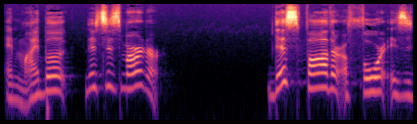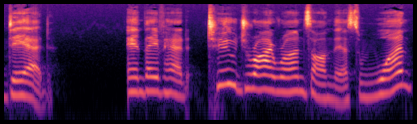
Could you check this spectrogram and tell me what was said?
In my book, this is murder. This father of four is dead. And they've had two dry runs on this one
